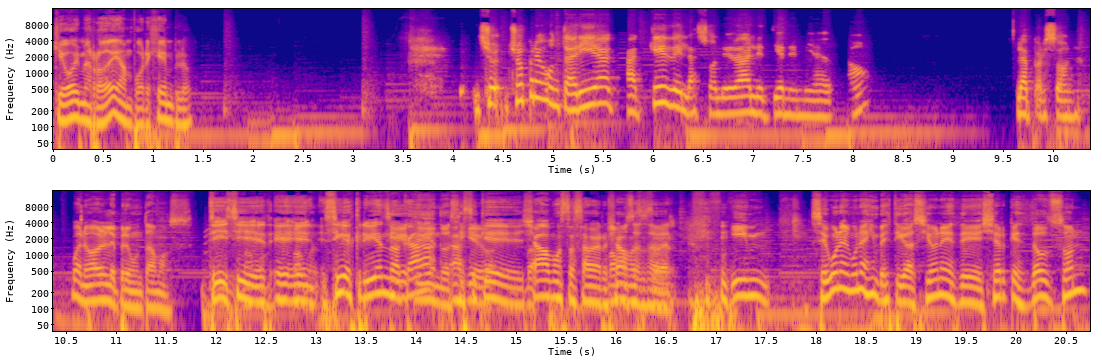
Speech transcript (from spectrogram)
que hoy me rodean, por ejemplo. Yo, preguntaría a qué de la soledad le tiene miedo, ¿no? La persona. Bueno, ahora le preguntamos. Sí, sí, eh, eh, sigue escribiendo acá, así, que, ya vamos a saber. Vamos, a, saber. y según algunas investigaciones de Jerkes Dodson,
